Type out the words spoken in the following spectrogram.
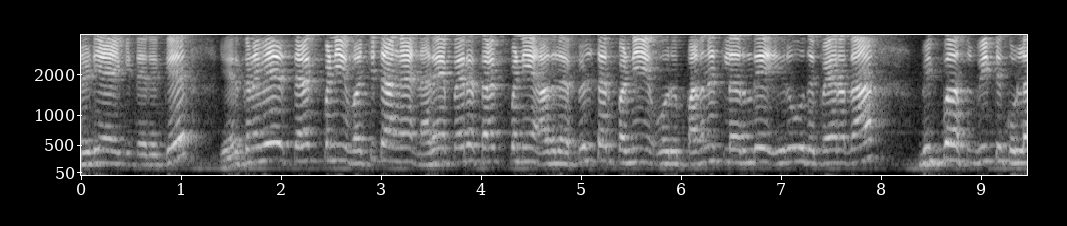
ரெடி ஆகிக்கிட்டு இருக்குது ஏற்கனவே செலக்ட் பண்ணி வச்சுட்டாங்க. நிறைய பேரை செலக்ட் பண்ணி அதில் ஃபில்டர் பண்ணி ஒரு பதினெட்டுலேருந்து இருபது பேரை தான் பிக் பாஸ் வீட்டுக்குள்ள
